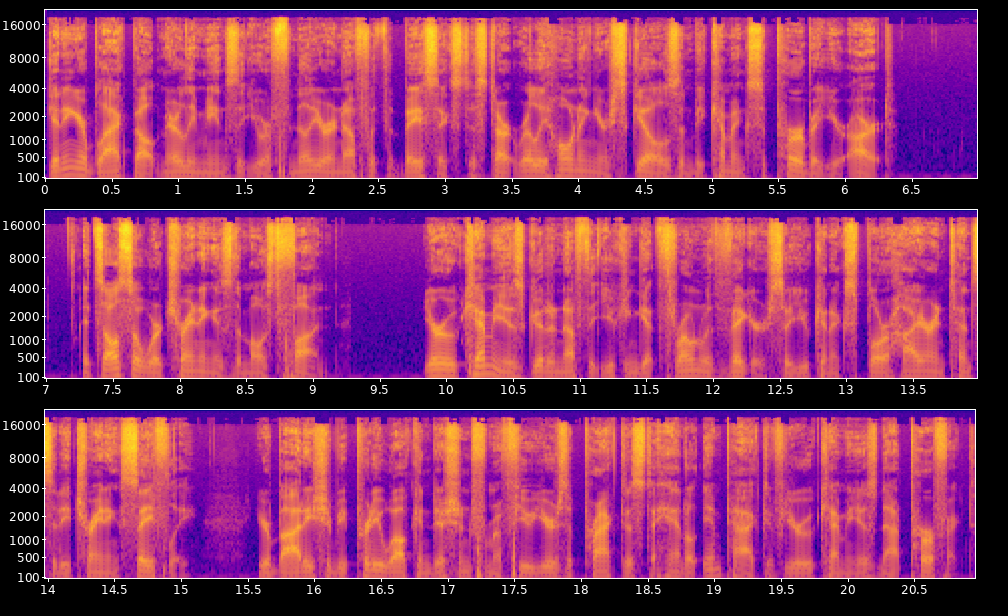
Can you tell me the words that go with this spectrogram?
Getting your black belt merely means that you are familiar enough with the basics to start really honing your skills and becoming superb at your art. It's also where training is the most fun. Your ukemi is good enough that you can get thrown with vigor so you can explore higher intensity training safely. Your body should be pretty well conditioned from a few years of practice to handle impact if your ukemi is not perfect.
